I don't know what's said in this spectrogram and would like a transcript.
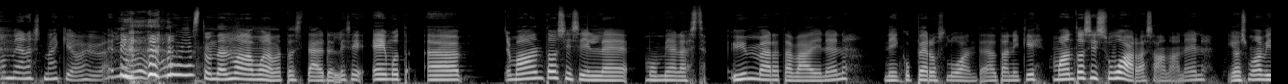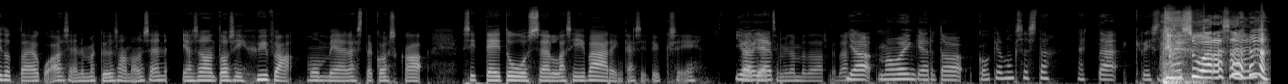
Mun mielestä mäkin on hyvä. Eli mu- mu- musta tuntuu, että me ollaan molemmat tosi täydellisiä. Ei, mutta äh, mä oon tosi sille mun mielestä ymmärtäväinen, niin kuin perusluonteeltanikin. Mä oon tosi suorasanainen. Jos mua vituttaa joku asia, niin mä kyllä sanon sen. Ja se on tosi hyvä mun mielestä, koska sitten ei tuu sellaisia väärinkäsityksiä. Joo, tiedätkö, mitä mä tarkoitan? Ja mä voin kertoa kokemuksesta, että Kristel on suorasanainen.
